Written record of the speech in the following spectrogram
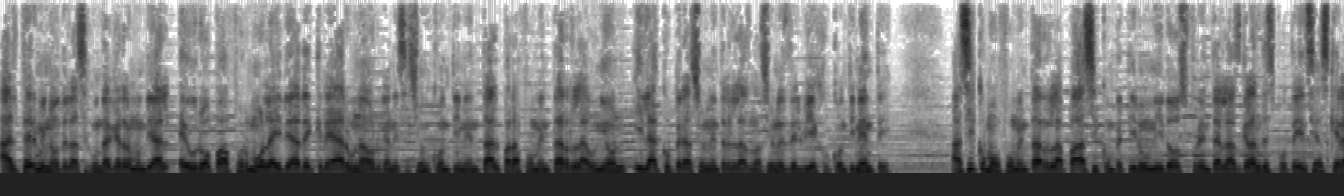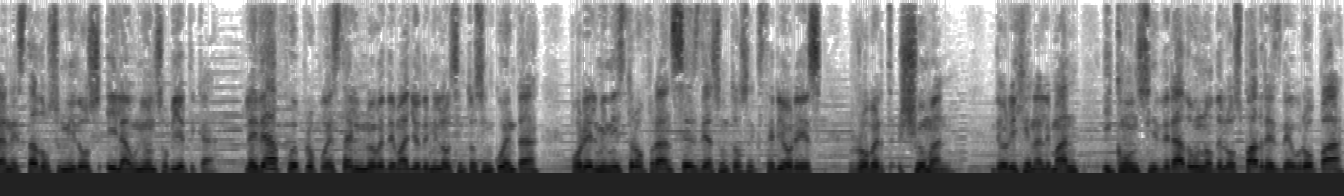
Al término de la Segunda Guerra Mundial, Europa formó la idea de crear una organización continental para fomentar la unión y la cooperación entre las naciones del viejo continente, así como fomentar la paz y competir unidos frente a las grandes potencias que eran Estados Unidos y la Unión Soviética. La idea fue propuesta el 9 de mayo de 1950 por el ministro francés de Asuntos Exteriores, Robert Schuman, de origen alemán y considerado uno de los padres de Europa,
